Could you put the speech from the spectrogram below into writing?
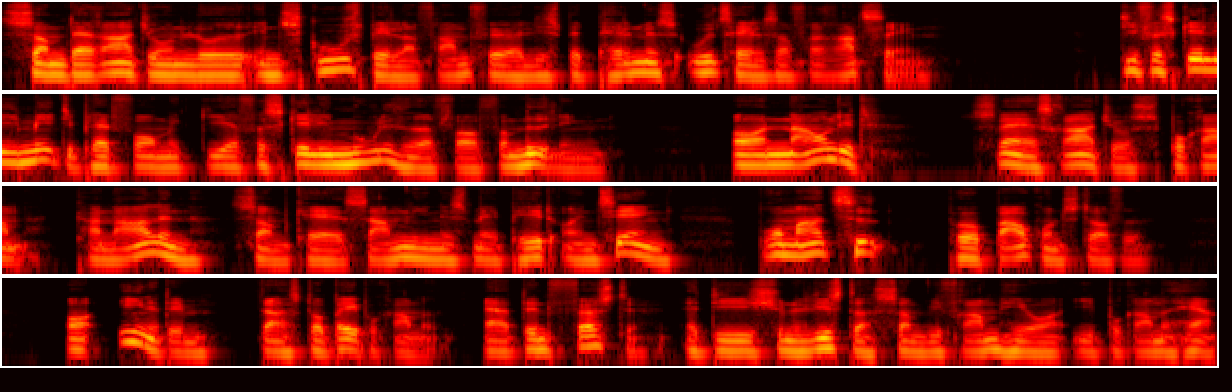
Som da radioen lod en skuespiller fremføre Lisbeth Palmes udtalelser fra retssagen. De forskellige medieplatforme giver forskellige muligheder for formidlingen, og navnligt Sveriges Radios program Kanalen, som kan sammenlignes med p Orientering, bruger meget tid på baggrundsstoffet. Og en af dem, der står bag programmet, er den første af de journalister, som vi fremhæver i programmet her.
